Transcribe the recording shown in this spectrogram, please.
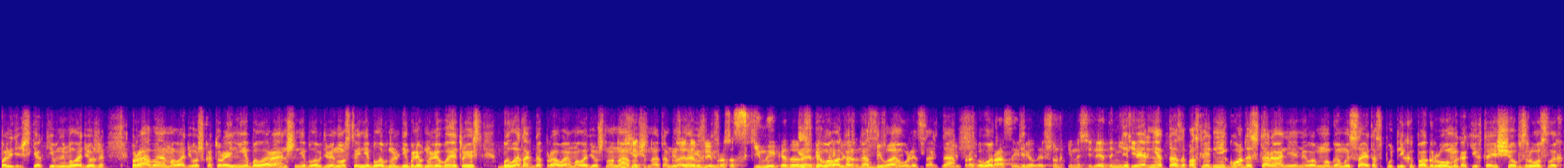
политически активной молодежи. Правая молодежь, которая не была раньше, не была в 90-е, не, была в нуль, не были в нулевые, то есть была тогда правая молодежь, но она обычно там, не знаю... Это были просто скины, которые избивала кавказцев на улицах, да. Вот. Расы и белые шнурки носили, это не Теперь те. нет, да, за последние годы стараниями во многом и сайта спутник и погром, и каких-то еще взрослых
